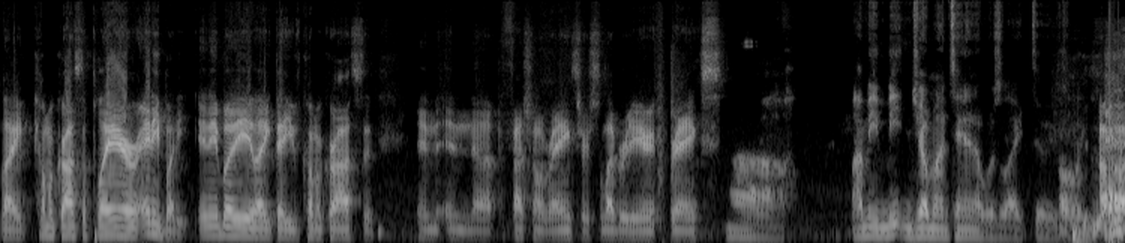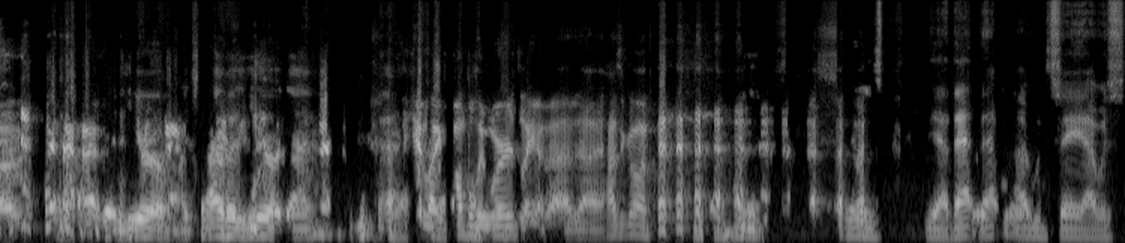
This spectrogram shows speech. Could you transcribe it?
Like come across a player or anybody, anybody like that you've come across in in, in uh, professional ranks or celebrity ranks. Uh, I mean, meeting Joe Montana was like, dude. Oh yeah, Uh, childhood hero, my childhood hero, Dan. get like bumbly words like, uh, uh, "How's it going?" it was yeah that that i would say i was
